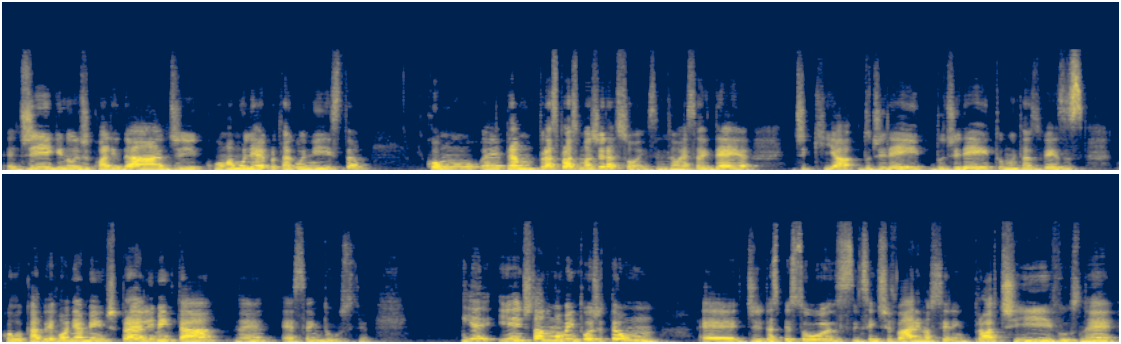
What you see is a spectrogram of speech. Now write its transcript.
é, digno, de qualidade, com a mulher protagonista, como é, para as próximas gerações. Então, uhum. essa ideia de que a, do direito do direito muitas vezes colocado erroneamente para alimentar né, essa indústria. E, e a gente está num momento hoje tão é, de, das pessoas incentivarem nós serem proativos, né?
